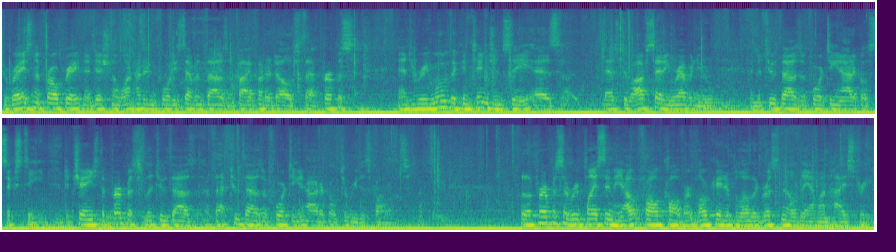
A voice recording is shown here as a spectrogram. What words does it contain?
to raise and appropriate an additional $147,500 for that purpose, and to remove the contingency as, as to offsetting revenue in the 2014 Article 16, and to change the purpose of the 2000, of that 2014 article to read as follows. For the purpose of replacing the outfall culvert located below the Grist Mill Dam on High Street,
